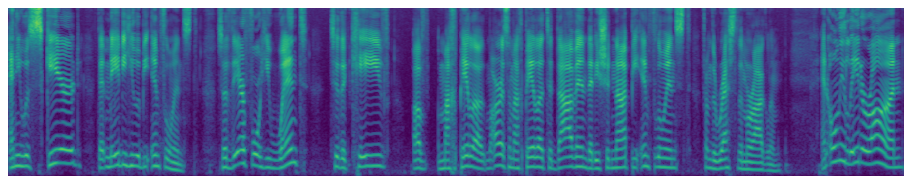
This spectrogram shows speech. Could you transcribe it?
and he was scared that maybe he would be influenced. So therefore, he went to the cave of Machpelah, Ma'aras Machpelah, to daven that he should not be influenced from the rest of the Meraglim. And only later on,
